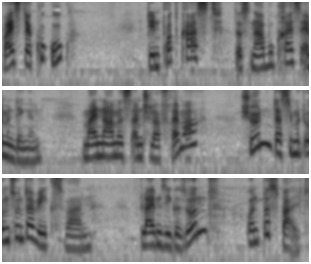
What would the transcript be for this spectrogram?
Weiß der Kuckuck, den Podcast des NABU-Kreis Emmendingen. Mein Name ist Angela Fremmer. Schön, dass Sie mit uns unterwegs waren. Bleiben Sie gesund und bis bald.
